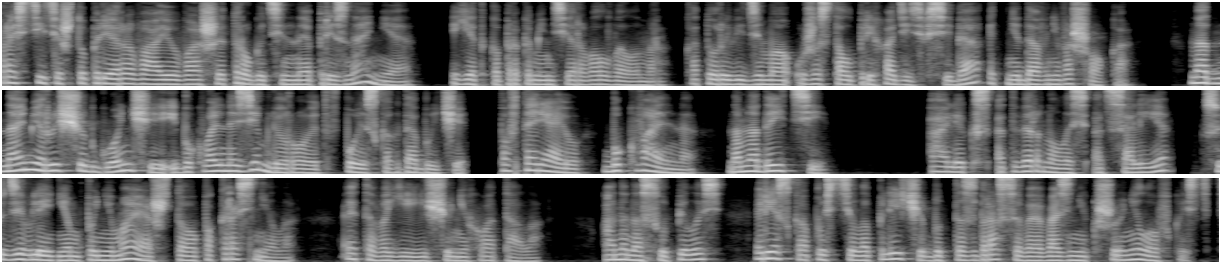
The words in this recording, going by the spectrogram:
«Простите, что прерываю ваши трогательные признания», — едко прокомментировал Велмор, который, видимо, уже стал приходить в себя от недавнего шока. Над нами рыщут гончие и буквально землю роют в поисках добычи. Повторяю, буквально. Нам надо идти». Алекс отвернулась от Салье, с удивлением понимая, что покраснела. Этого ей еще не хватало. Она насупилась, резко опустила плечи, будто сбрасывая возникшую неловкость,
